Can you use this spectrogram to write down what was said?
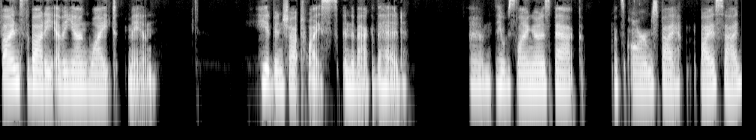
finds the body of a young white man. He had been shot twice in the back of the head. Um, he was lying on his back with arms by, by his side.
